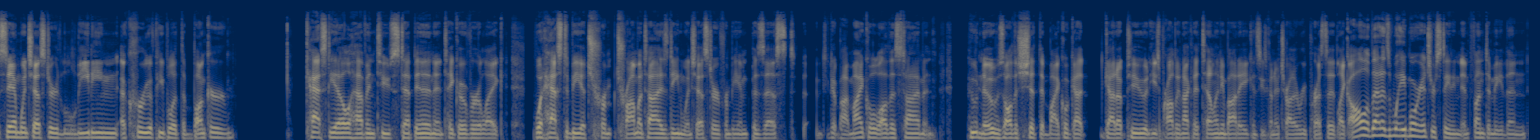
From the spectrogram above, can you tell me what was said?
Sam Winchester leading a crew of people at the bunker. Castiel having to step in and take over like what has to be a tra- traumatized Dean Winchester from being possessed by Michael all this time, and who knows all the shit that Michael got got up to, and he's probably not going to tell anybody because he's going to try to repress it. Like all of that is way more interesting and fun to me than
